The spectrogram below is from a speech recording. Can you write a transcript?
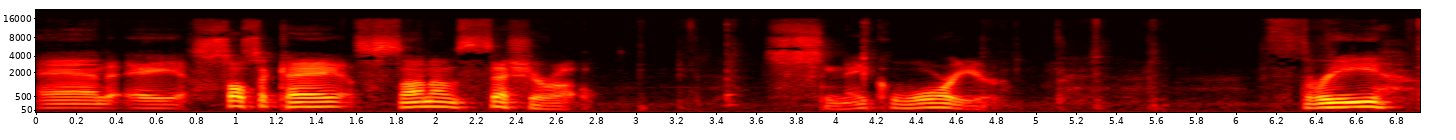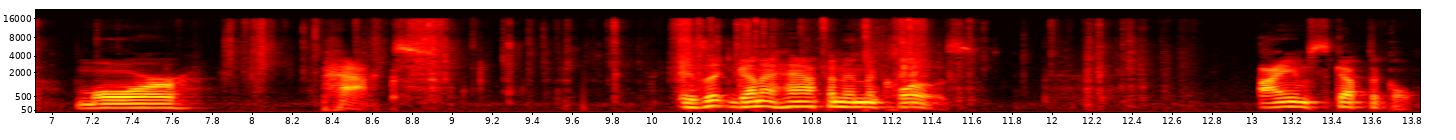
and a Sosuke, Son of Seshiro, Snake Warrior. Three more packs. Is it going to happen in the close? I am skeptical.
